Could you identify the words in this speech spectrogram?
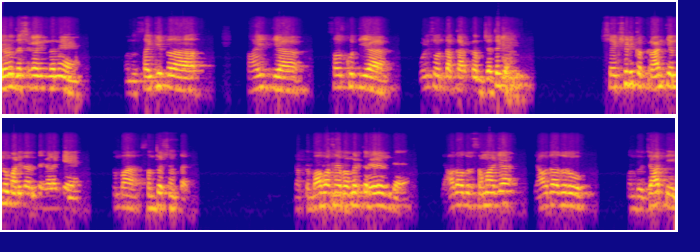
ಎರಡು ದಶಕಗಳಿಂದನೇ ಒಂದು ಸಂಗೀತ, ಸಾಹಿತ್ಯ, ಸಂಸ್ಕೃತಿಯ ಉಳಿಸುವಂತಹ ಕಾರ್ಯಕ್ರಮ ಜೊತೆಗೆ ಶೈಕ್ಷಣಿಕ ಕ್ರಾಂತಿಯನ್ನು ಮಾಡಿದ್ದಾರೆ ಅಂತ ಹೇಳಕ್ಕೆ ತುಂಬಾ ಸಂತೋಷ ಅಂತ ಡಾಕ್ಟರ್ ಬಾಬಾ ಸಾಹೇಬ್ ಅಂಬೇಡ್ಕರ್ ಹೇಳಿದಂತೆ ಯಾವ್ದಾದ್ರು ಸಮಾಜ, ಯಾವ್ದಾದ್ರು ಒಂದು ಜಾತಿ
